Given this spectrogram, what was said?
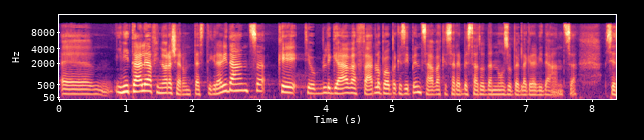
Eh, in Italia finora c'era un test di gravidanza che ti obbligava a farlo proprio perché si pensava che sarebbe stato dannoso per la gravidanza. Si è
